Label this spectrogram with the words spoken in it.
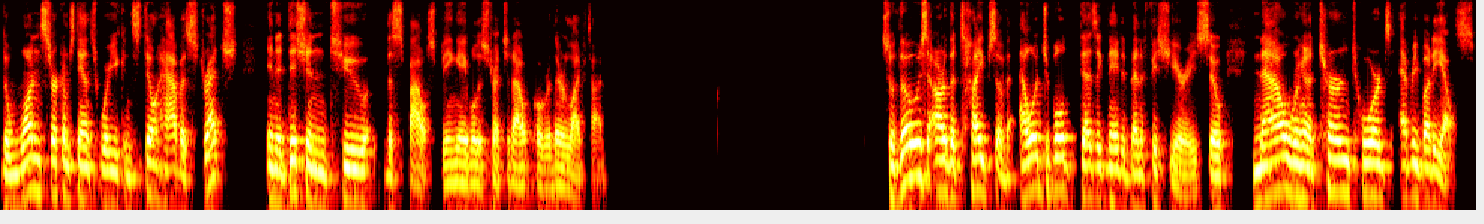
the one circumstance where you can still have a stretch in addition to the spouse being able to stretch it out over their lifetime. So, those are the types of eligible designated beneficiaries. So, now we're going to turn towards everybody else.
